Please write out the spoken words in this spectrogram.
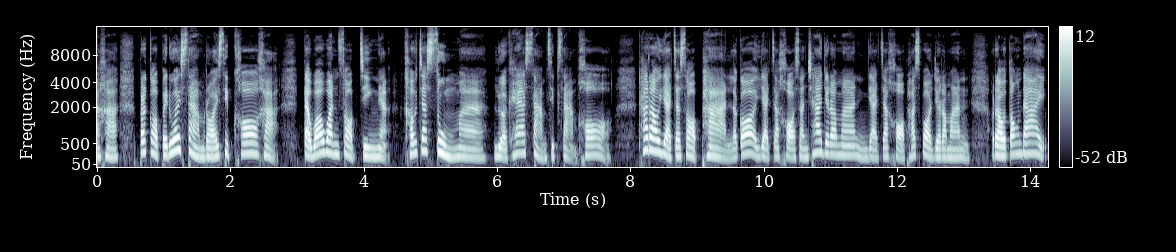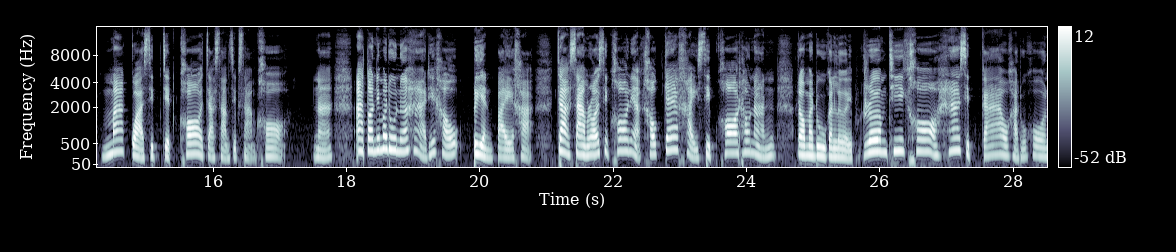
นะคะ ประกอบไปด้วย 310 ข้อค่ะ แต่ว่าวันสอบจริงเนี่ยเขาจะสุ่มมาเหลือแค่ 33 ข้อ ถ้าเราอยากจะสอบผ่าน แล้วก็อยากจะขอสัญชาติเยอรมัน อยากจะขอพาสปอร์ตเยอรมัน เราต้องได้มากกว่า 17 ข้อจาก 33 ข้อนะอะตอนนี้มาดูเนื้อหาที่เขาเปลี่ยนไปค่ะ จาก 310 ข้อเนี่ยเขาแก้ไข 10 ข้อเท่านั้น เรามาดูกันเลย เริ่มที่ข้อ 59 ค่ะทุกคน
